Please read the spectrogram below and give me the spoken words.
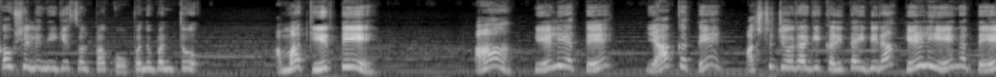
ಕೌಶಲ್ಯನಿಗೆ ಸ್ವಲ್ಪ ಕೋಪನು ಬಂತು. ಅಮ್ಮ ಕೀರ್ತಿ! ಆ, ಹೇಳಿ ಅತ್ತೆ. ಯಾಕತ್ತೆ? ಅಷ್ಟು ಜೋರಾಗಿ ಕರಿತಾ ಇದ್ದೀರಾ? ಹೇಳಿ ಏನತ್ತೆ?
